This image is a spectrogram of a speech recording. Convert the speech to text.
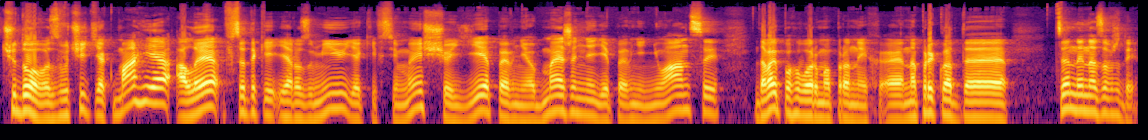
Чудово, звучить як магія, але все-таки я розумію, як і всі ми, що є певні обмеження, є певні нюанси. Давай поговоримо про них. Е, Наприклад, е, це не назавжди.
